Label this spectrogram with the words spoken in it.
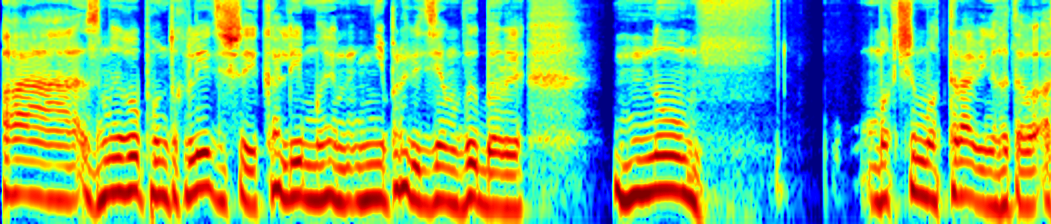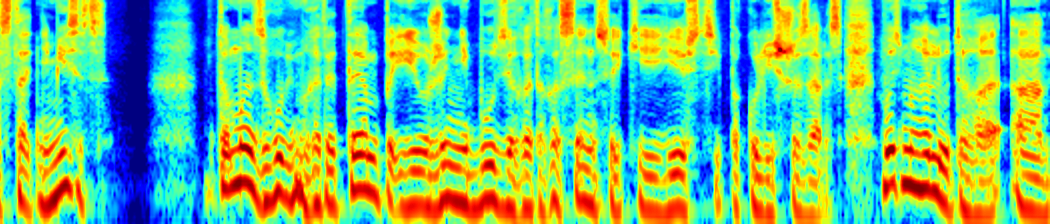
А з майго пункту гледзяша і калі мы не правядзем выборы ну Мачыма травень гэтага астатні месяц то мы згубім гэты тэмп і уже не будзе гэтага сэнсу які ёсць і пакуль яшчэ зараз. 8 лютага а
